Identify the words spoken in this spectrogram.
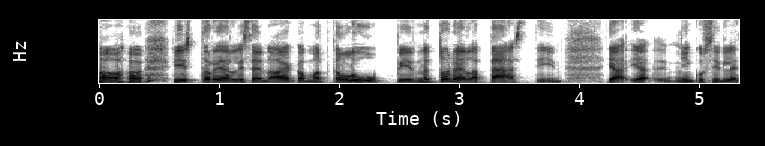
historiallisen aikamatkan luuppiin. Me todella päästiin. Ja, ja niin kuin sille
